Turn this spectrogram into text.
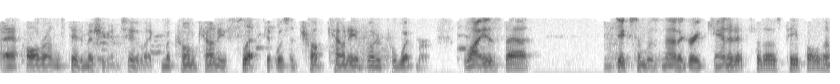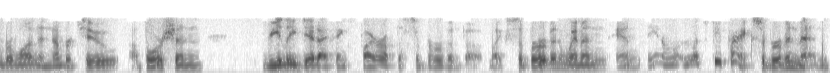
uh, all around the state of Michigan too. Like Macomb County flipped; it was a Trump county. It voted for Whitmer. Why is that? Dixon was not a great candidate for those people. Number one, and number two, abortion really did, I think, fire up the suburban vote. Like suburban women, and you know, let's be frank, suburban men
